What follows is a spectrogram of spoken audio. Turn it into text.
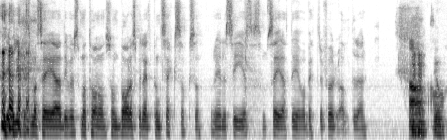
Det är väl lite som att säga, det är väl som att ta någon som bara spelar 1.6 också. När det gäller CS som säger att det var bättre förr och allt det där. Ja, Ja. jo.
